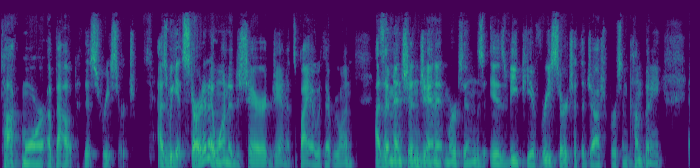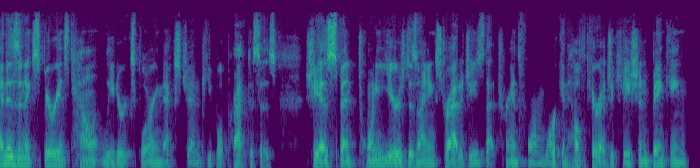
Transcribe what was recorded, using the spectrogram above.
talk more about this research. As we get started, I wanted to share Janet's bio with everyone. As I mentioned, Janet Mertens is VP of Research at the Josh Bersin Company and is an experienced talent leader exploring next gen people practices. She has spent 20 years designing strategies that transform work in healthcare, education, banking,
